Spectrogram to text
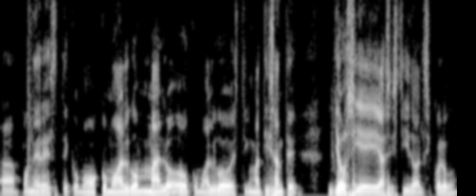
a poner este como, como algo malo o como algo estigmatizante. Yo sí he asistido al psicólogo.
